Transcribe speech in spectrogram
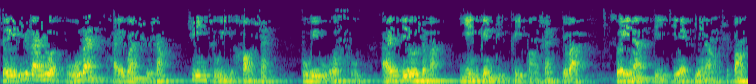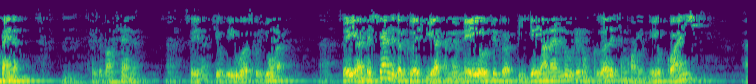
所以日干弱，不论财官食伤，均足以好山，不为我辅，而只有什么印跟比可以帮身，对吧？所以呢，比劫阴阳是帮身的，嗯，它是帮身的，啊，所以呢就为我所用了，啊，所以啊，在现在的格局啊，咱们没有这个比劫阳南路这种格的情况也没有关系，啊，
